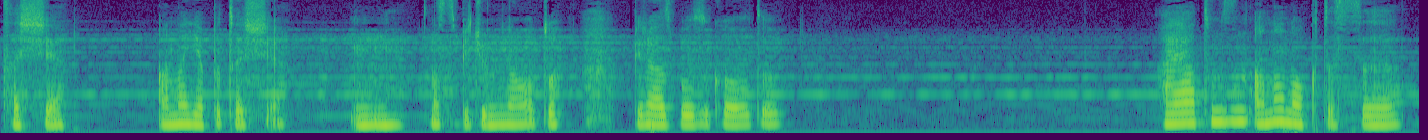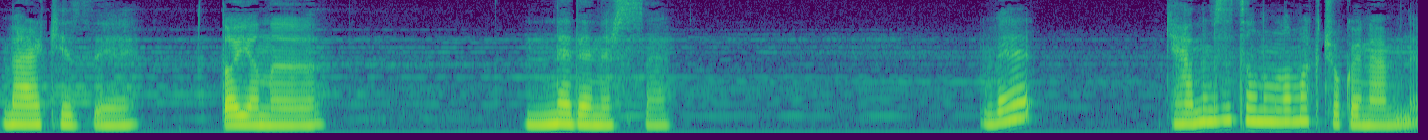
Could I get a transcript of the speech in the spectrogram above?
taşı, ana yapı taşı. Hmm, nasıl bir cümle oldu? Biraz bozuk oldu. Hayatımızın ana noktası, merkezi, dayanığı, ne denirse. Ve kendimizi tanımlamak çok önemli.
